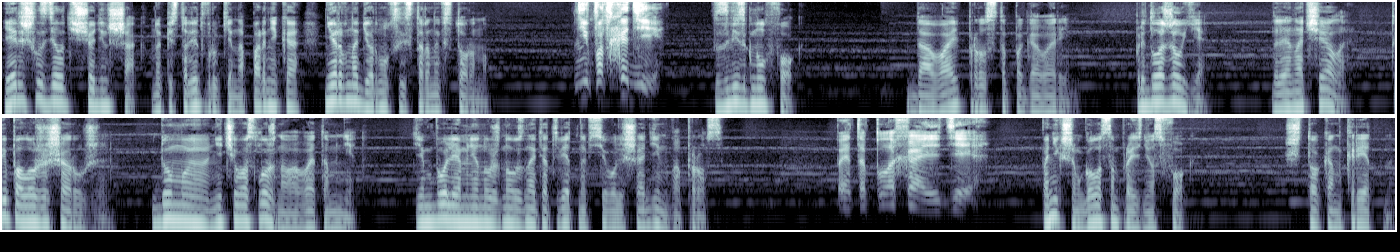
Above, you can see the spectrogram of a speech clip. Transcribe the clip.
Я решил сделать еще один шаг, но пистолет в руке напарника нервно дернулся из стороны в сторону. «Не подходи!» – взвизгнул Фок. «Давай просто поговорим», – предложил я. «Для начала ты положишь оружие. Думаю, ничего сложного в этом нет. Тем более мне нужно узнать ответ на всего лишь один вопрос». «Это плохая идея», – поникшим голосом произнес Фок. Что конкретно?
